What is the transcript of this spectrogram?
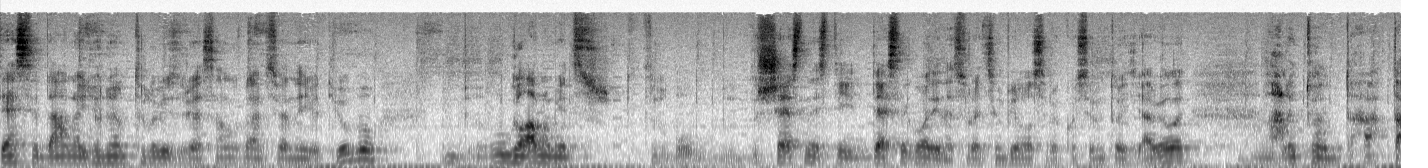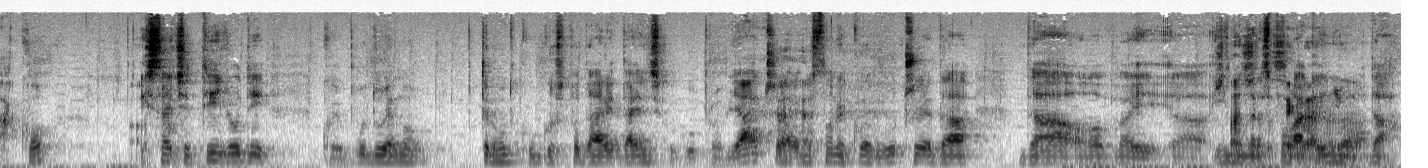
10 dana, ja nemam televizor, ja samo gledam sve na YouTube-u, uglavnom je 16 i 10 godina su recimo bilo osobe koje su mi to izjavile, ali to je da, tako. I sad će ti ljudi koji budu u jednom trenutku gospodari daljinskog upravljača, odnosno one ko odlučuje da da ovaj uh, ima na da raspolaganju, da, da. da,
